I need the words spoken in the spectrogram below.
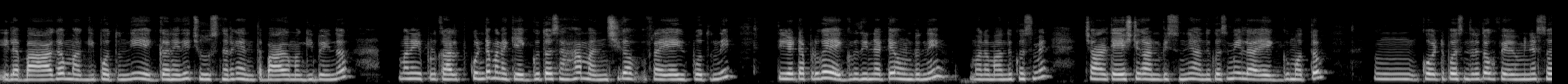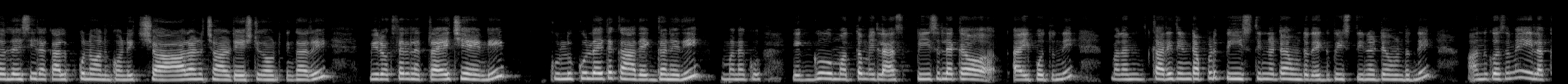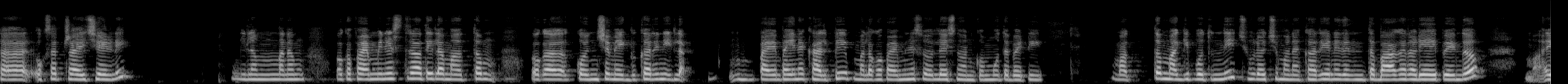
ఇలా బాగా మగ్గిపోతుంది ఎగ్ అనేది. చూస్తున్నారుగా ఎంత బాగా మగ్గిపోయిందో. మనం ఇప్పుడు కలుపుకుంటే మనకి ఎగ్గుతో సహా మంచిగా ఫ్రై అయిపోతుంది. తినేటప్పుడుగా ఎగ్ తిన్నట్టే ఉంటుంది. మనం అందుకోసమే చాలా టేస్ట్గా అనిపిస్తుంది. అందుకోసమే ఇలా ఎగ్ మొత్తం కొట్టిపోసిన తర్వాత ఒక ఫైవ్ మినిట్స్ వదిలేసి ఇలా కలుపుకున్నాం అనుకోండి చాలా చాలా టేస్ట్గా ఉంటుంది. కర్రీ మీరు ఒకసారి ఇలా ట్రై చేయండి. కుళ్ళు కుళ్ళు అయితే కాదు ఎగ్ అనేది. మనకు ఎగ్ మొత్తం ఇట్లా పీస్ లెక్క అయిపోతుంది. మనం కర్రీ తినేటప్పుడు పీస్ తిన్నట్టే ఉంటుంది ఎగ్ పీస్ తిన్నట్టే ఉంటుంది. అందుకోసమే ఇలా ఒకసారి ట్రై చేయండి. ఇలా మనం ఒక ఫైవ్ మినిట్స్ తర్వాత ఇలా మొత్తం ఒక కొంచెం ఎగ్ కర్రీని ఇలా పై పైన కలిపి మళ్ళీ ఒక ఫైవ్ మినిట్స్ వదిలేసినాం అనుకో మూత పెట్టి మొత్తం మగ్గిపోతుంది. చూడొచ్చు మన కర్రీ అనేది ఎంత బాగా రెడీ అయిపోయిందో.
